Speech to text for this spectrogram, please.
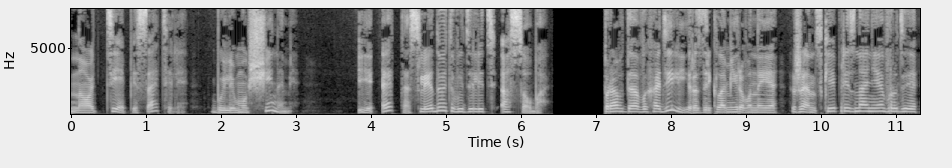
Но те писатели были мужчинами, и это следует выделить особо. Правда, выходили и разрекламированные женские признания вроде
